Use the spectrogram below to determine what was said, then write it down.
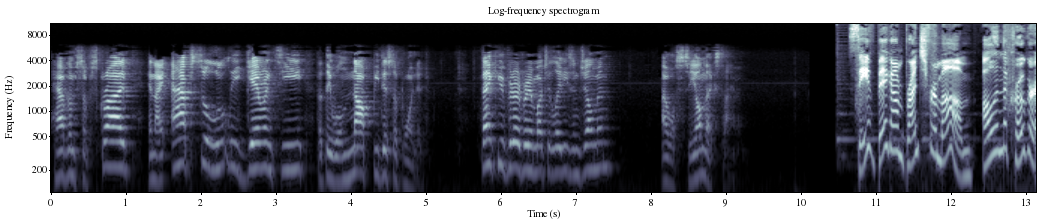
have them subscribe, and I absolutely guarantee that they will not be disappointed. Thank you very, very much, ladies and gentlemen. I will see y'all next time. Save big on brunch for mom, all in the Kroger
